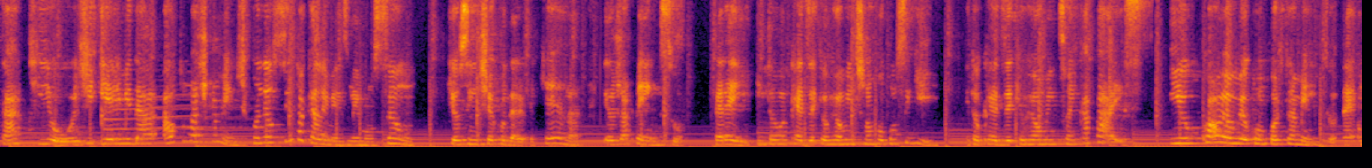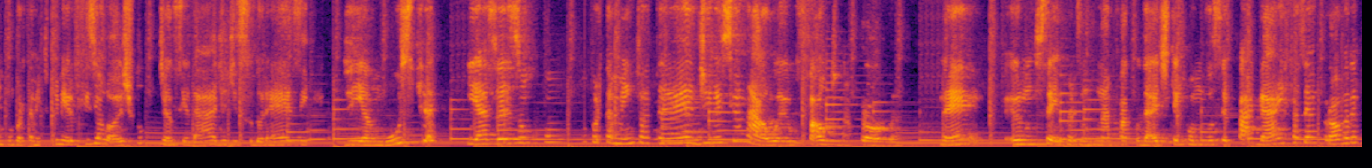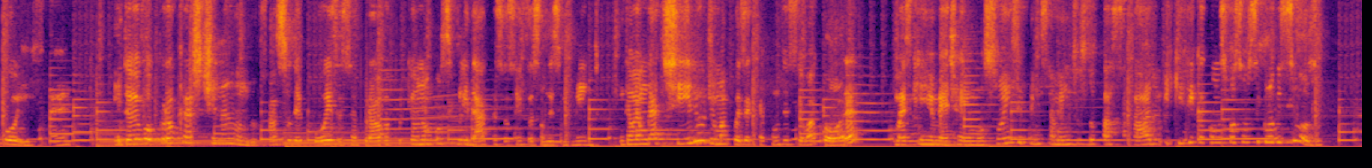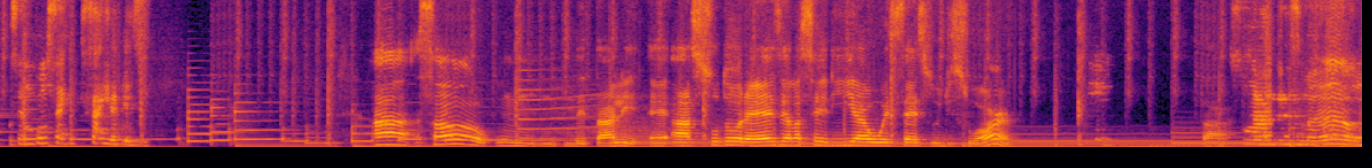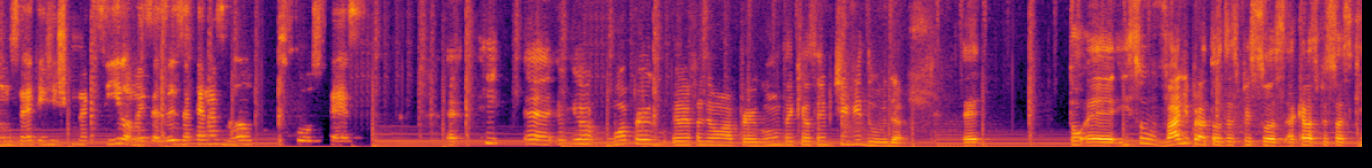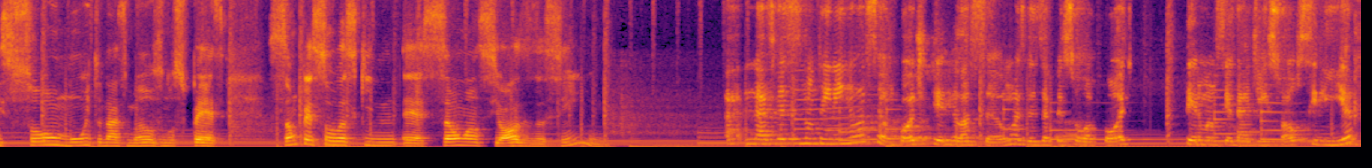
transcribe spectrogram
está aqui hoje e ele me dá automaticamente. Quando eu sinto aquela mesma emoção que eu sentia quando era pequena, eu já penso, peraí, então quer dizer que eu realmente não vou conseguir. Então quer dizer que eu realmente sou incapaz. E qual é o meu comportamento? É um comportamento, primeiro, fisiológico, de ansiedade, de sudorese, de angústia, e às vezes um comportamento até direcional. Eu falto na prova, né? Eu não sei, por exemplo, na faculdade tem como você pagar e fazer a prova depois, né? Então eu vou procrastinando, faço depois essa prova porque eu não consigo lidar com essa sensação desse momento. Então é um gatilho de uma coisa que aconteceu agora, mas que remete a emoções e pensamentos do passado e que fica como se fosse um ciclo vicioso. Você não consegue sair daquele ciclo. Ah, só um, um detalhe, é, a sudorese ela seria o excesso de suor? Tá. Suar nas mãos, né? Tem gente que na axila, mas às vezes até nas mãos, pescoço, pés. É, e, é, eu, vou eu ia fazer uma pergunta que eu sempre tive dúvida. É, to, é, isso vale para todas as pessoas, aquelas pessoas que soam muito nas mãos, nos pés, são pessoas que é, são ansiosas assim? Ah, às vezes não tem nem relação, pode ter relação, às vezes a pessoa pode ter uma ansiedade e isso auxilia,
